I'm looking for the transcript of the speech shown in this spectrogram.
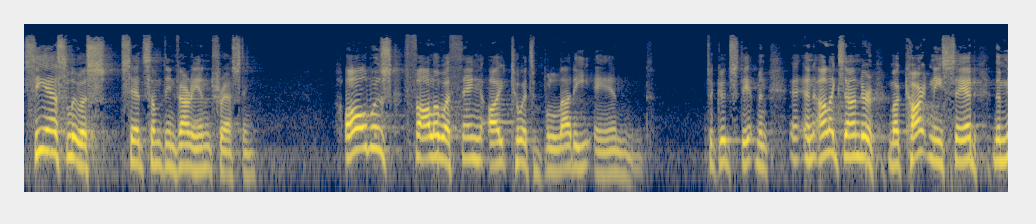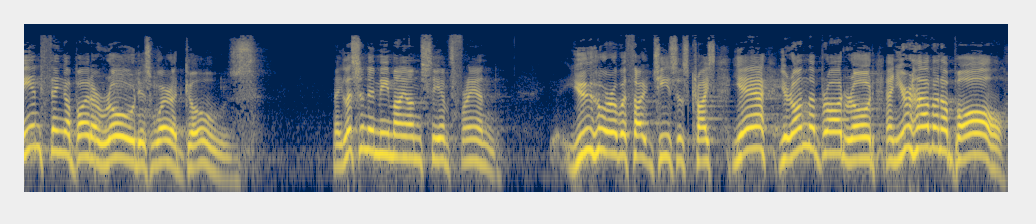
C.S. Lewis said something very interesting. Always follow a thing out to its bloody end. It's a good statement. And Alexander McCartney said, The main thing about a road is where it goes. Now, listen to me, my unsaved friend. You who are without Jesus Christ, yeah, you're on the broad road and you're having a ball.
